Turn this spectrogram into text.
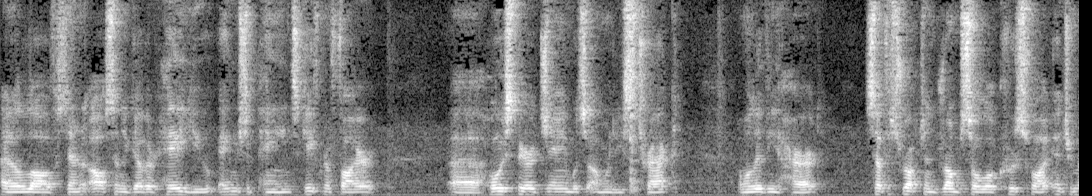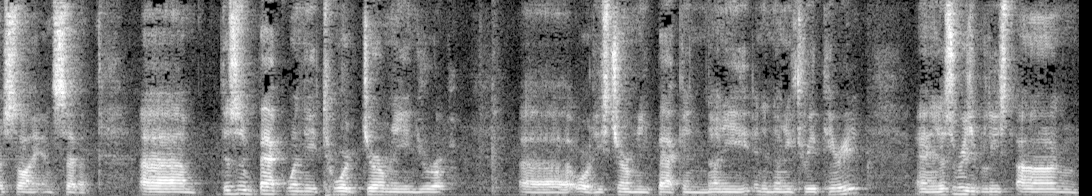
Out of Love, Stand All Stand Together, Hey You, Anguish of Pain, Escape from the Fire uh, Holy Spirit Jane, which is unreleased track, I'm a Living Heart, Self Destruction, Drum Solo, Crucify, Enter Messiah, and Seven. Um, this is back when they toured Germany and Europe, uh, or at least Germany back in 90 in the 93 period. And this was originally released on,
